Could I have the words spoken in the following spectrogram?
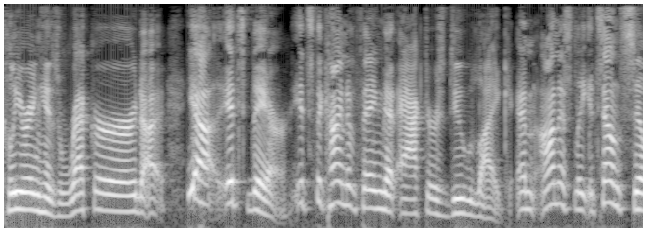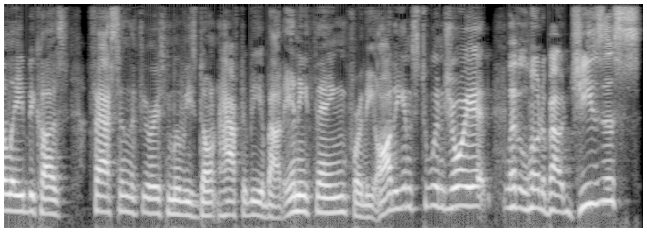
clearing his record. I, yeah, it's there. It's the kind of thing that actors do like. And honestly, it sounds silly because Fast and the Furious movies don't have to be about anything for the audience to enjoy it. Let alone about Jesus.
